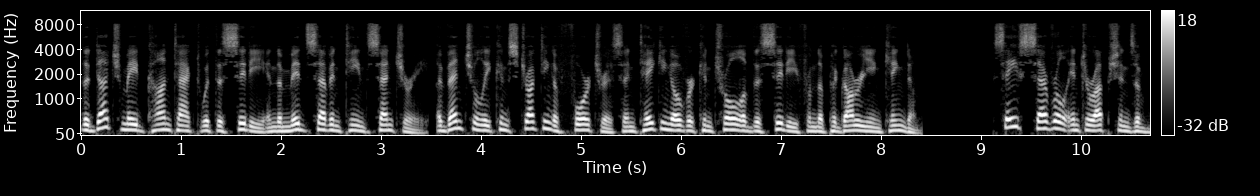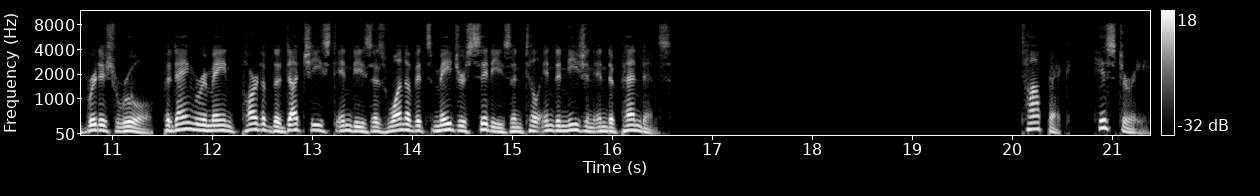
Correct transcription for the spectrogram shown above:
The Dutch made contact with the city in the mid-17th century, eventually constructing a fortress and taking over control of the city from the Pagaruyung kingdom. Save several interruptions of British rule, Padang remained part of the Dutch East Indies as one of its major cities until Indonesian independence. History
